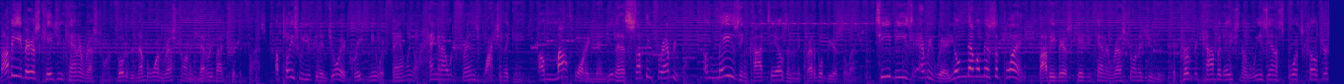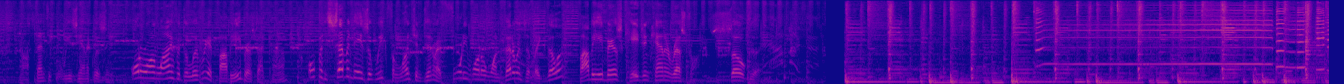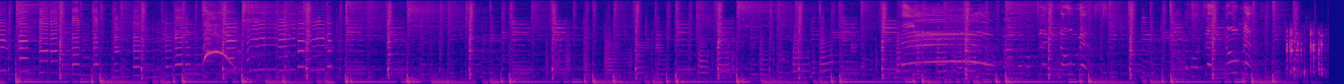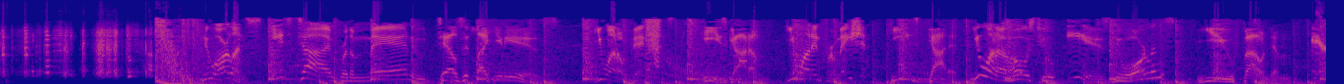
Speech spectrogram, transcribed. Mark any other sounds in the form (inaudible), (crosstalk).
Bobby Hebert's Cajun Cannon Restaurant, voted the number one restaurant in Metairie by TripAdvisor. A place where you can enjoy a great meal with family or hanging out with friends watching the game. A mouthwatering menu that has something for everyone. Amazing cocktails and an incredible beer selection. TVs everywhere. You'll never miss a play. Bobby Hebert's Cajun Cannon Restaurant is unique. The perfect combination of Louisiana sports culture and authentic Louisiana cuisine. Order online for delivery at BobbyHeberts.com. Open seven days a week for lunch and dinner at 4101 Veterans at Lake Villa. Bobby Hebert's Cajun Cannon Restaurant. So good. Found him.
